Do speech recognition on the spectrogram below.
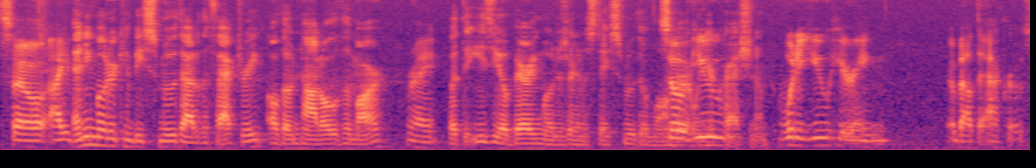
So I Any motor can be smooth out of the factory, although not all of them are. right. But the EZO bearing motors are going to stay smoother longer So when you're crashing them. What are you hearing about the Acros?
